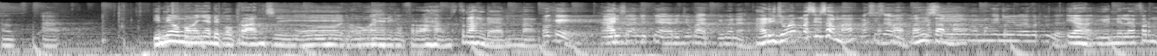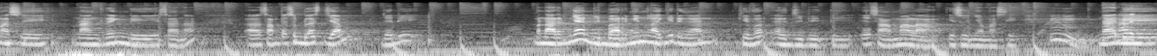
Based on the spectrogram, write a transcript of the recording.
uh, uh, Ini omongannya di koperasi. Oh, di omongannya di koperasi. Tenang dan tenang. Oke, hari selanjutnya hari Jumat gimana? Hari Jumat masih sama. Masih sama. Ma- masih, sama. ngomongin Unilever juga. Ya, Unilever masih nangkring di sana uh, sampai 11 jam. Jadi menariknya dibarengin lagi dengan keyword LGBT. Ya sama lah isunya masih. Hmm, Nah, menarik, di-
